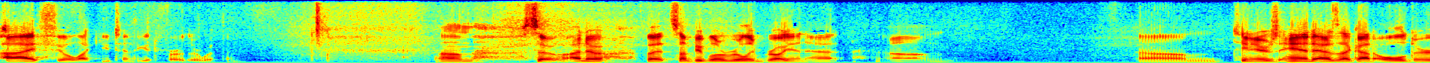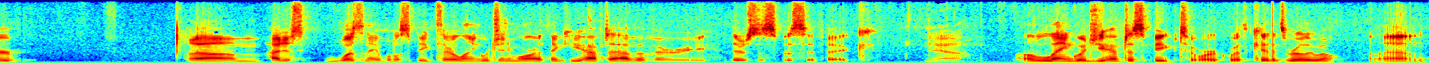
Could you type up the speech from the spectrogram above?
I feel like you tend to get further with them. Um, so I know, but some people are really brilliant at um, um, teenagers. And as I got older, um, I just wasn't able to speak their language anymore. I think you have to have a very there's a specific Yeah. a language you have to speak to work with kids really well, and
